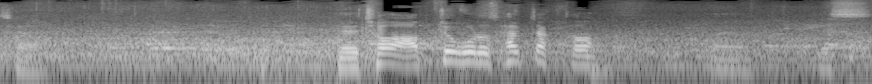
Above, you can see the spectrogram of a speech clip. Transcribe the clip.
자. 네, 저 앞쪽으로 살짝 더. 네, 됐어.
